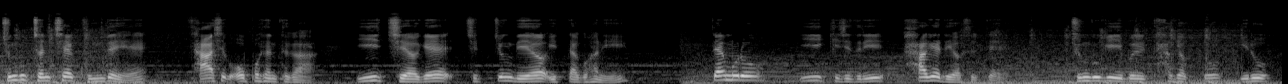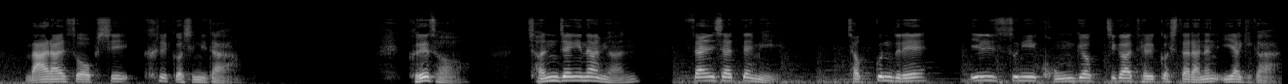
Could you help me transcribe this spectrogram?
중국 전체 군대의 45%가 이 지역에 집중되어 있다고 하니 댐으로 이 기지들이 파괴되었을 때 중국이 입을 타격도 이루 말할 수 없이 클 것입니다. 그래서 전쟁이 나면 산샤댐이 적군들의 1순위 공격지가 될 것이다 라는 이야기가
